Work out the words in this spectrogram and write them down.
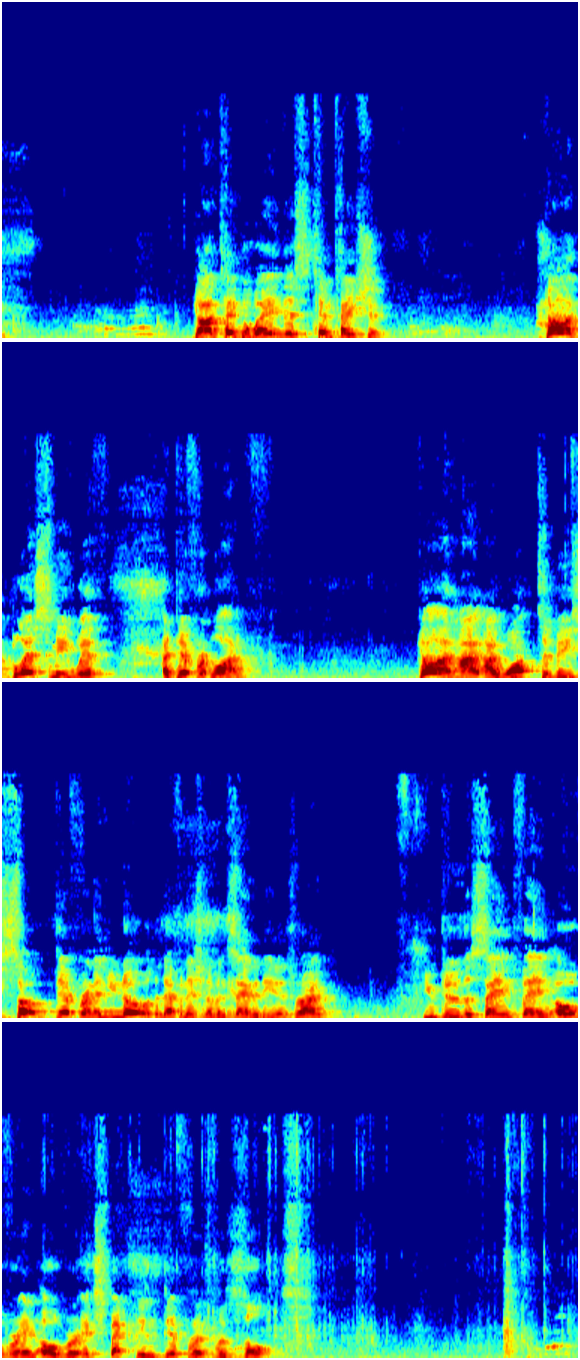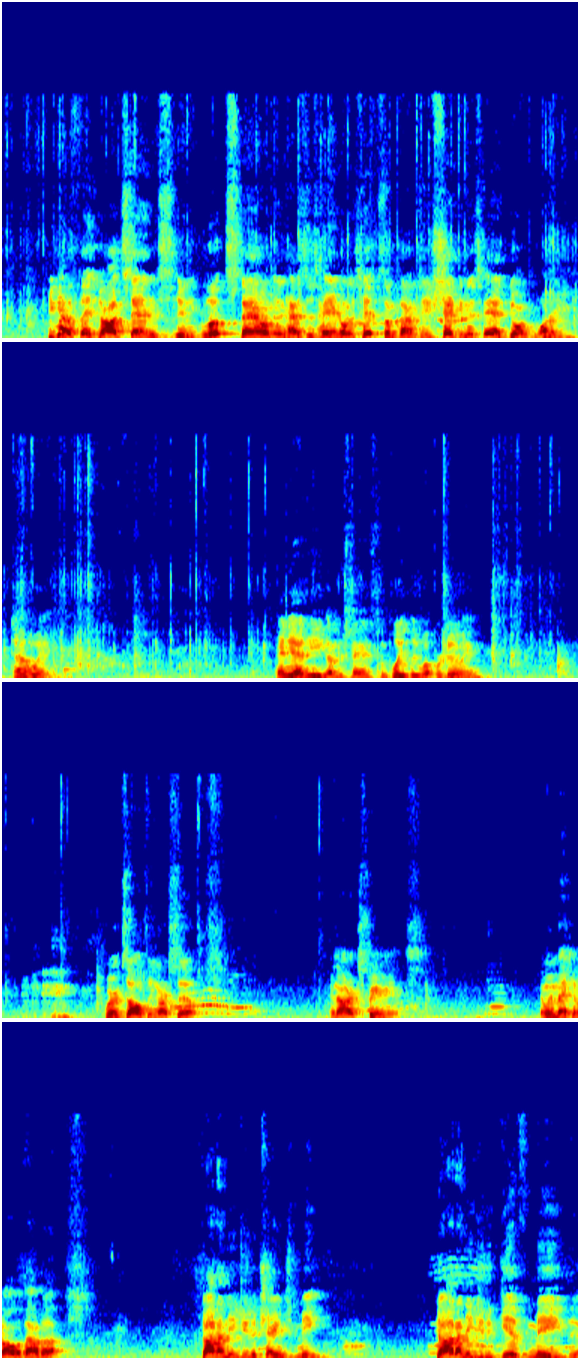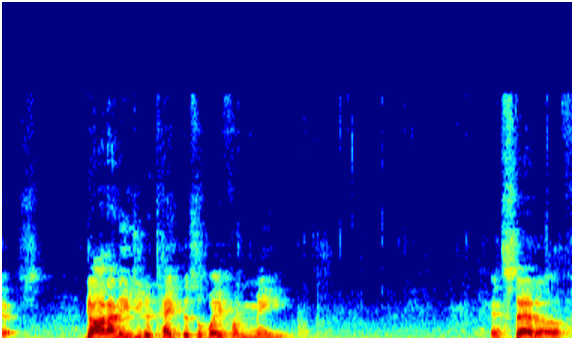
God, take away this temptation. God, bless me with a different life. God, I, I want to be so different, and you know what the definition of insanity is, right? You do the same thing over and over, expecting different results. You got to think God stands and looks down and has his hand on his hip sometimes and he's shaking his head, going, What are you doing? And yet he understands completely what we're doing. We're exalting ourselves and our experience. And we make it all about us. God, I need you to change me. God, I need you to give me this. God, I need you to take this away from me. Instead of,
